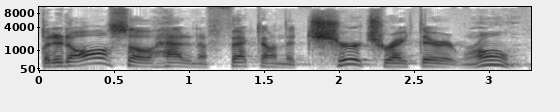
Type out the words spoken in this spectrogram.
but it also had an effect on the church right there at Rome.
